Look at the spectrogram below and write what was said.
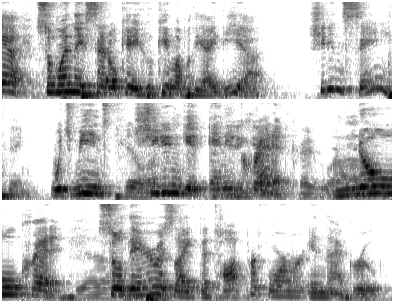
yeah. So when they said, "Okay, who came up with the idea?" She didn't say anything, which means You know she didn't get any didn't get credit. any credit. Wow. No credit. Yeah. So there was like the top performer in that group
